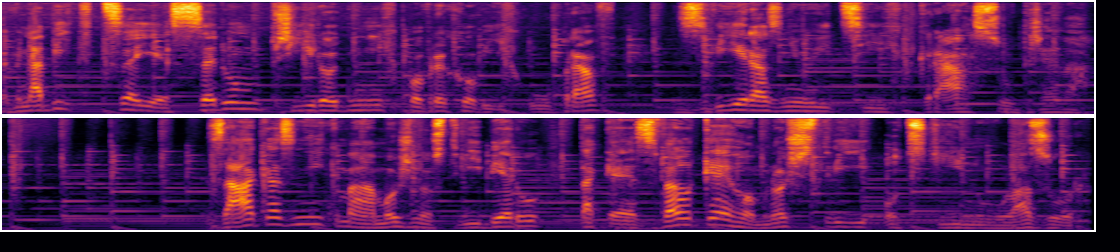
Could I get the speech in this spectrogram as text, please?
V nabídce je sedm přírodních povrchových úprav zvýrazňujících krásu dřeva. Zákazník má možnost výběru také z velkého množství odstínů lazur.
